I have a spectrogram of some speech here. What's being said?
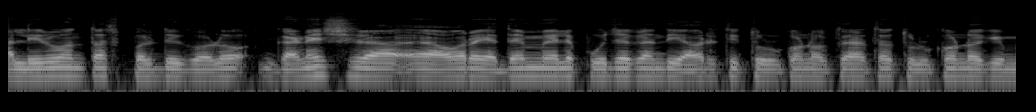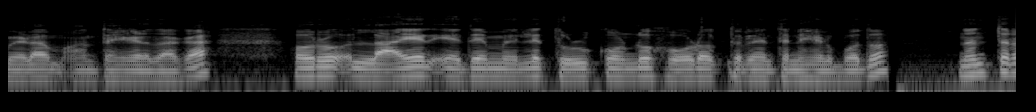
ಅಲ್ಲಿರುವಂಥ ಸ್ಪರ್ಧಿಗಳು ಗಣೇಶ್ ಅವರ ಎದೆ ಮೇಲೆ ಪೂಜಾ ಗಾಂಧಿ ಯಾವ ರೀತಿ ತುಳ್ಕೊಂಡು ಹೋಗ್ತಾರೆ ಅಥವಾ ತುಳ್ಕೊಂಡೋಗಿ ಮೇಡಮ್ ಅಂತ ಹೇಳಿದಾಗ, ಅವರು ಲಾಯರ್ ಎದೆ ಮೇಲೆ ತುಳ್ಕೊಂಡು ಓಡೋಗ್ತಾರೆ ಅಂತಲೇ ಹೇಳ್ಬೋದು. ನಂತರ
